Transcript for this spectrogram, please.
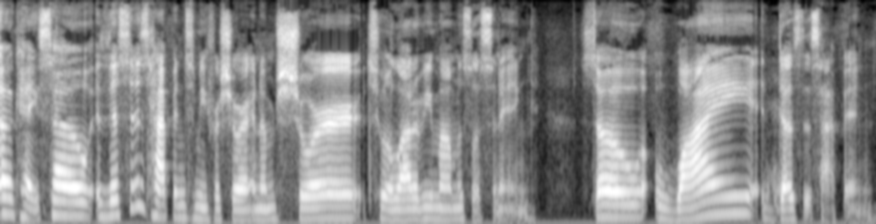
Okay, so this has happened to me for sure, and I'm sure to a lot of you mamas listening. So, why does this happen?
